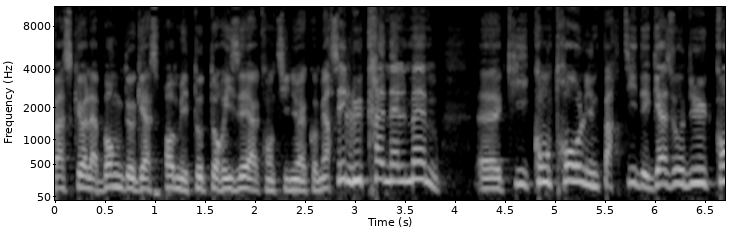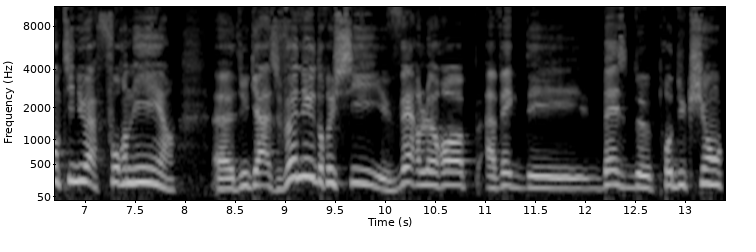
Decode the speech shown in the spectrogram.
parce que la banque de Gazprom est autorisée à continuer à commercer. L'Ukraine elle-même, euh, qui contrôle une partie des gazoducs, continue à fournir euh, du gaz venu de Russie vers l'Europe avec des baisses de production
